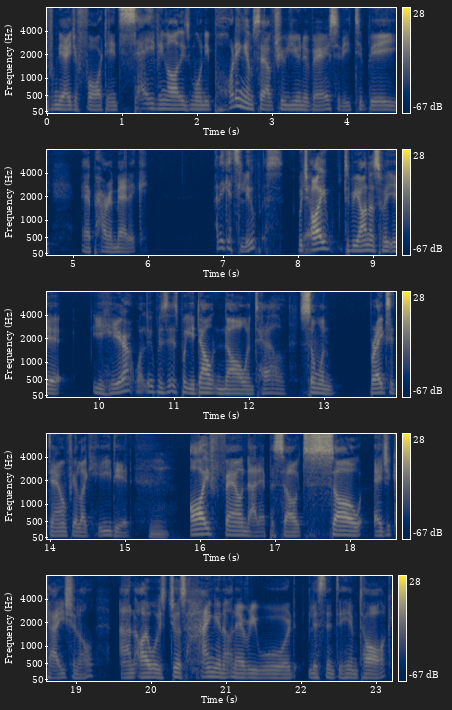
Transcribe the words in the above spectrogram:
from the age of 14, saving all his money, putting himself through university to be a paramedic. And he gets lupus, which I, to be honest with you, you hear what lupus is, but you don't know until someone breaks it down for you like he did. Hmm. I found that episode so educational and I was just hanging on every word listening to him talk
